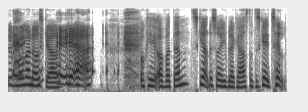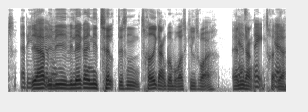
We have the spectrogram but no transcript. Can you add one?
det må man også gerne. ja. Okay, og hvordan sker det så, at I bliver kærester? Det sker i telt, er det ja, vi, vi, vi ligger inde i et telt. Det er sådan tredje gang, du er på Roskilde, tror jeg. Anden altså gang. dag, Tre, ja. ja.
